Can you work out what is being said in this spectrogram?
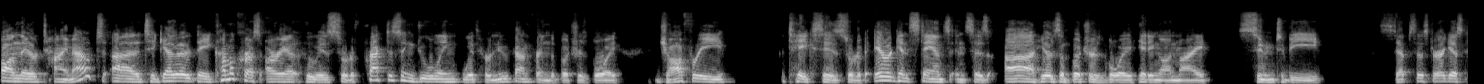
on their timeout uh, together, they come across Arya, who is sort of practicing dueling with her newfound friend, the Butcher's Boy. Joffrey takes his sort of arrogant stance and says, ah, here's a butcher's boy hitting on my soon to be stepsister, I guess.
